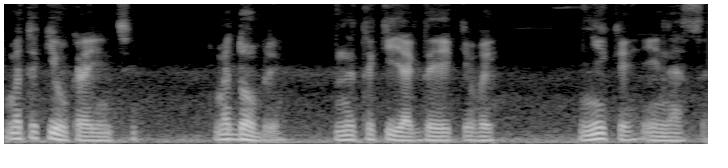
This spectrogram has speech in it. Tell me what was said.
Ми такі українці. Ми добрі, не такі, як деякі ви. Ніки і Інеси.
